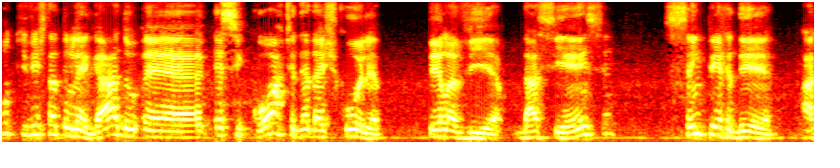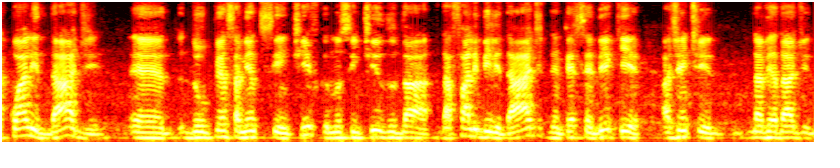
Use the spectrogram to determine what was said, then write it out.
Ponto de vista do legado, é, esse corte né, da escolha pela via da ciência, sem perder a qualidade é, do pensamento científico, no sentido da, da falibilidade, de perceber que a gente, na verdade,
